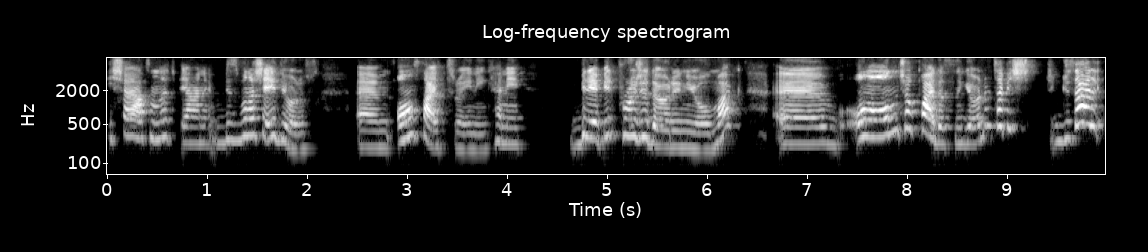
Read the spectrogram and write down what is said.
İş hayatında yani biz buna şey diyoruz. E, on-site training. Hani birebir projede öğreniyor olmak. E, onu, onun çok faydasını gördüm. Tabii güzel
